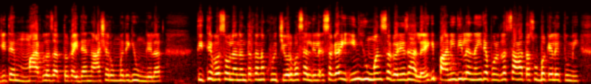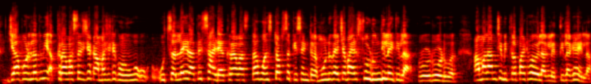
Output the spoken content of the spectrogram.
जिथे मारलं जातं कैद्यांना अशा रूममध्ये घेऊन गेलात. तिथे बसवल्यानंतर त्यांना खुर्चीवर बसायला दिलं. सगळं इनह्युमन सगळं जे झालंय की पाणी दिलं नाही त्या पोरीला सहा तास उभं केले तुम्ही. ज्या पोरीला तुम्ही अकरा वाजता तिच्या कामासाठी ठेवून उ- उचललंय रात्री साडे अकरा वाजता वन स्टॉप सखी सेंटर मुंडव्याच्या बाहेर सोडून दिलंय तिला रोड रोडवर आम्हाला आमचे मित्र पाठवावे लागले तिला घ्यायला.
